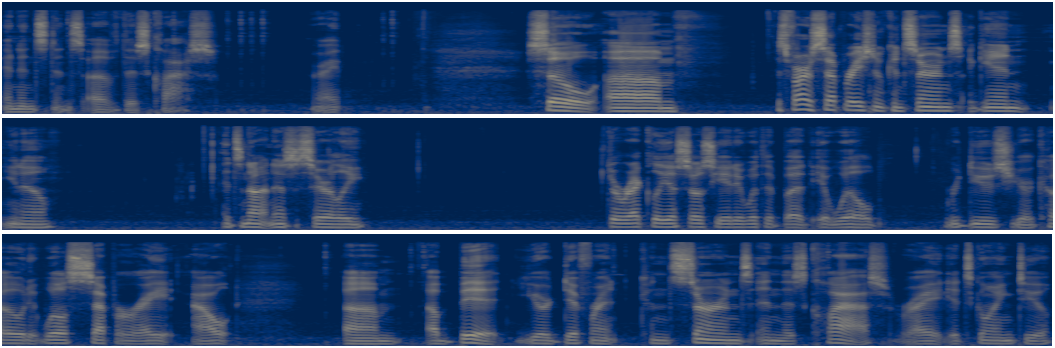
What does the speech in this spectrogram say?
an instance of this class, right? So, um, as far as separation of concerns, again, you know, it's not necessarily directly associated with it, but it will reduce your code. It will separate out um, a bit your different concerns in this class, right? It's going to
